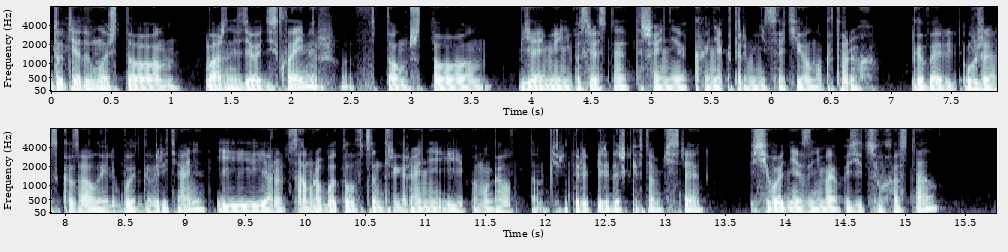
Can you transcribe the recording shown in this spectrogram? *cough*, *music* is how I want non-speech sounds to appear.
Тут я думаю, что важно сделать дисклеймер в том, что я имею непосредственное отношение к некоторым инициативам, о которых уже сказала или будет говорить Аня. И я сам работал в центре грани и помогал там территории передышки в том числе. Сегодня я занимаю позицию хоста,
